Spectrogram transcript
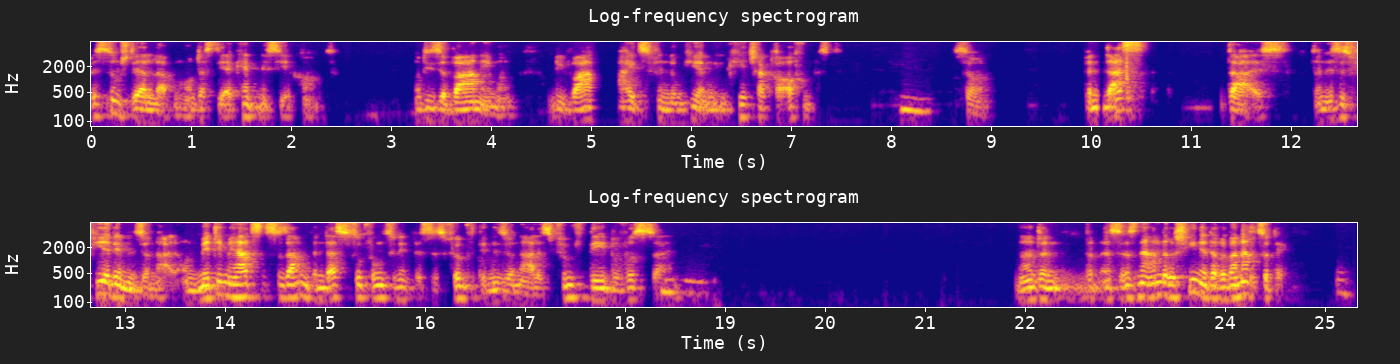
bis zum Sternlappen und dass die Erkenntnis hier kommt und diese Wahrnehmung und die Wahrheitsfindung hier im Kehlchakra offen ist. Mhm. So, wenn das da ist, dann ist es vierdimensional. Und mit dem Herzen zusammen, wenn das so funktioniert, ist es fünfdimensionales, 5D-Bewusstsein. Mhm. Na, dann, dann ist es eine andere Schiene, darüber nachzudenken. Mhm.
